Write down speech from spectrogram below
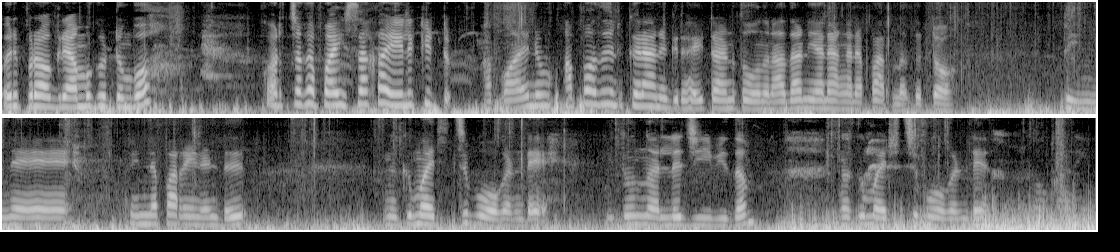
ഒരു പ്രോഗ്രാം കിട്ടുമ്പോൾ കുറച്ചൊക്കെ പൈസ കയ്യിൽ കിട്ടും. അപ്പോൾ അതിനും അപ്പോൾ അത് എനിക്കൊരു അനുഗ്രഹമായിട്ടാണ് തോന്നുന്നത്. അതാണ് ഞാൻ അങ്ങനെ പറഞ്ഞത് കേട്ടോ പിന്നെ പിന്നെ പറയുന്നുണ്ട് നിങ്ങൾക്ക് മരിച്ചു പോകണ്ടേ. ഇതൊന്നല്ല ജീവിതം. നിങ്ങൾക്ക് മരിച്ചു പോകണ്ടേ. നോക്കാണേ.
